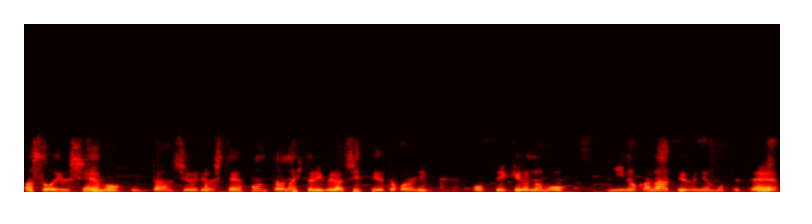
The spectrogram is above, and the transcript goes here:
まあ、そういう支援も一旦終了して、本当の一人暮らしっていうところに持っていけるのもいいのかなというふうに思ってて、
